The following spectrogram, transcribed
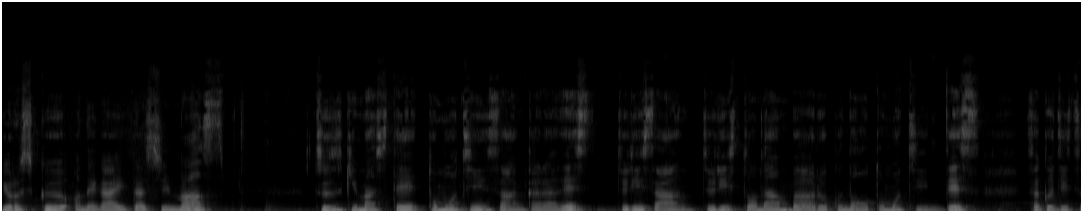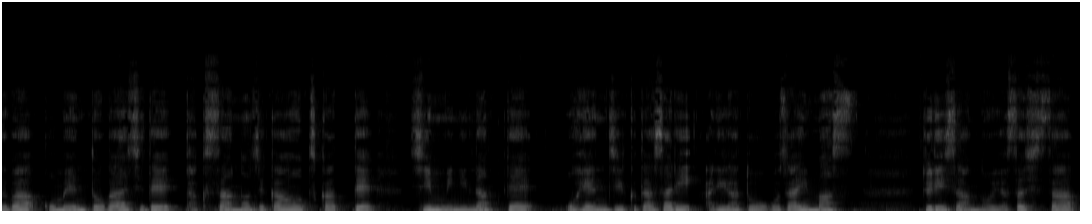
よろしくお願いいたします続きまして、ともちんさんからです。ジュリさん、ジュリストナンバー6のともちんです。昨日はコメント返しでたくさんの時間を使って親身になってお返事くださりありがとうございます。ジュリさんの優しさ、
